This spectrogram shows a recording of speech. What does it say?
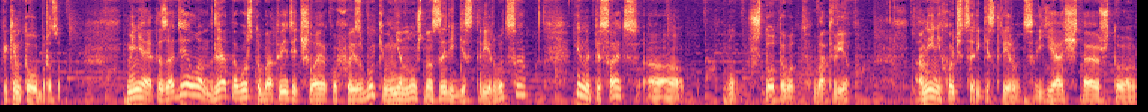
каким-то образом. Меня это задело. Для того, чтобы ответить человеку в Фейсбуке, мне нужно зарегистрироваться и написать э, ну, что-то вот в ответ. А мне не хочется регистрироваться. Я считаю, что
